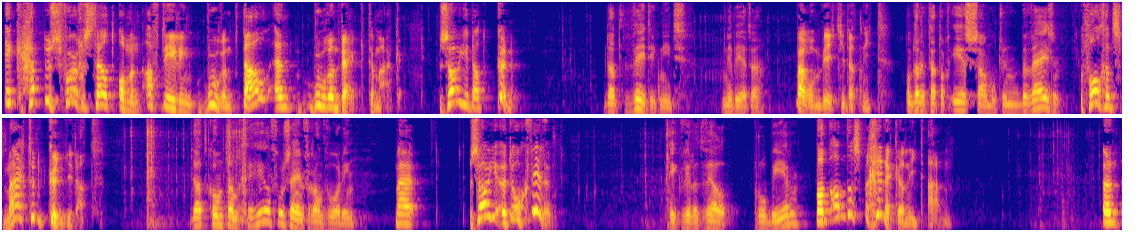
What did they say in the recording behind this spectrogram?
Ik heb dus voorgesteld om een afdeling boerentaal en boerenwerk te maken. Zou je dat kunnen? Dat weet ik niet, meneer Beerta. Waarom weet je dat niet? Omdat ik dat toch eerst zou moeten bewijzen. Volgens Maarten kun je dat. Dat komt dan geheel voor zijn verantwoording. Maar zou je het ook willen? Ik wil het wel proberen. Want anders begin ik er niet aan. Een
